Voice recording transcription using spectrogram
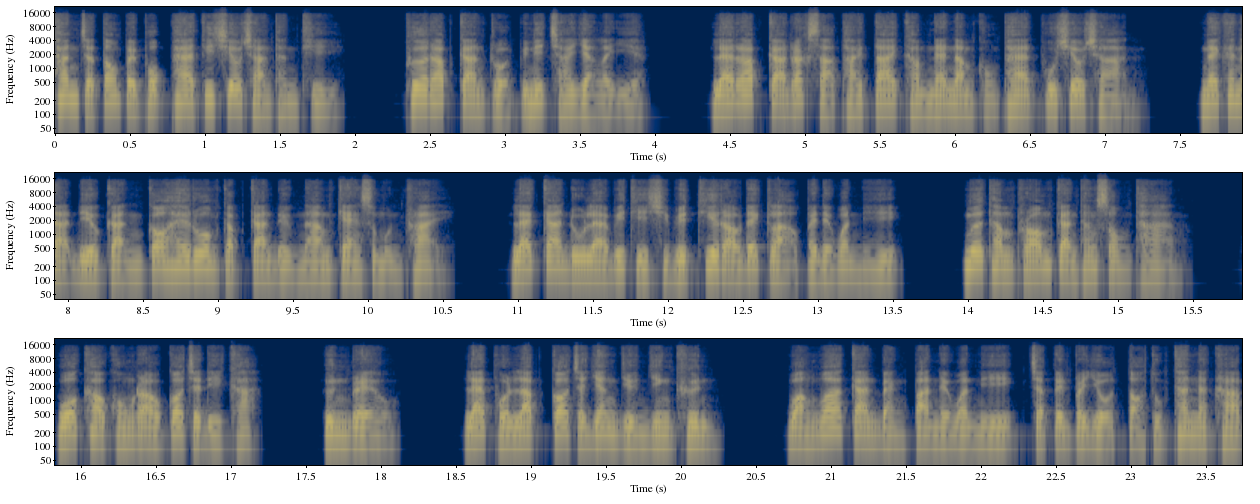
ท่านจะต้องไปพบแพทย์ที่เชี่ยวชาญทันที เพื่อรับการตรวจวินิจฉัยอย่างละเอียด และรับการรักษาภายใต้คำแนะนำของแพทย์ผู้เชี่ยวชาญ ในขณะเดียวกันก็ให้ร่วมกับการดื่มน้ำแกงสมุนไพรและการดูแลวิถีชีวิตที่เราได้กล่าวไปในวันนี้ เมื่อทำพร้อมกันทั้งสองทาง หัวเข่าของเราก็จะดีค่ะอึนเร็ว และผลลัพธ์ก็จะยั่งยืนยิ่งขึ้น หวังว่าการแบ่งปันในวันนี้จะเป็นประโยชน์ต่อทุกท่านนะครับ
